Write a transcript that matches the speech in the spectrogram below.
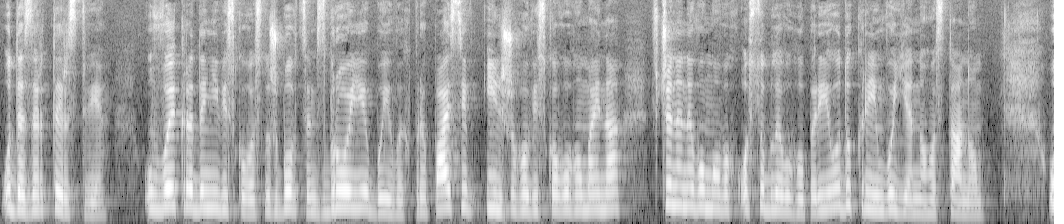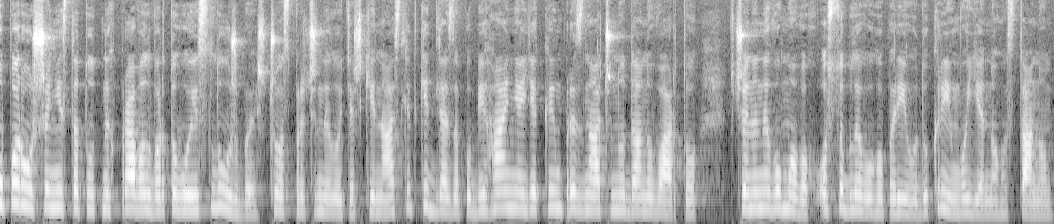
у дезертирстві у викраденні військовослужбовцем зброї, бойових припасів, іншого військового майна, вчинене в умовах особливого періоду, крім воєнного стану. У порушенні статутних правил вартової служби, що спричинило тяжкі наслідки для запобігання, яким призначено дану варту, вчинене в умовах особливого періоду, крім воєнного стану.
